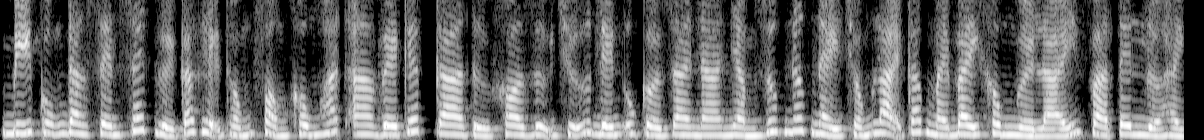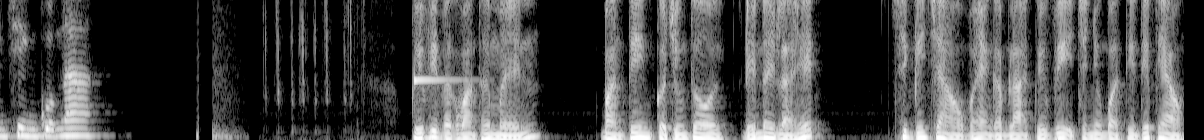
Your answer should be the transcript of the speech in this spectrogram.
Mỹ cũng đang xem xét gửi các hệ thống phòng không HAVK từ kho dự trữ đến Ukraine nhằm giúp nước này chống lại các máy bay không người lái và tên lửa hành trình của Nga. Quý vị và các bạn thân mến, bản tin của chúng tôi đến đây là hết. Xin kính chào và hẹn gặp lại quý vị trong những bản tin tiếp theo.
